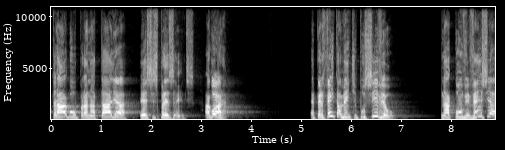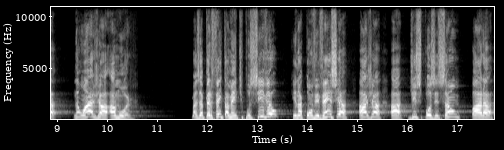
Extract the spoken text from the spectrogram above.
trago para Natália esses presentes. Agora, é perfeitamente possível na convivência não haja amor, mas é perfeitamente possível que na convivência haja a disposição para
